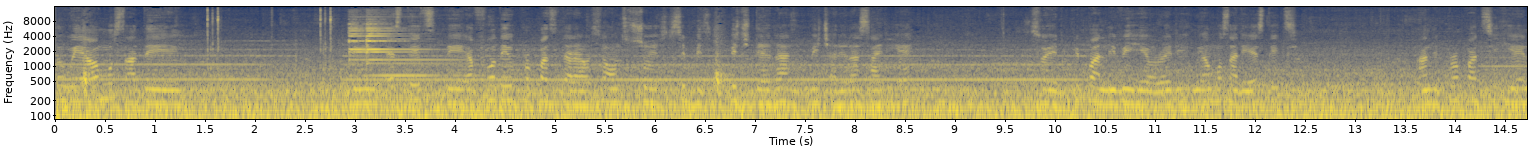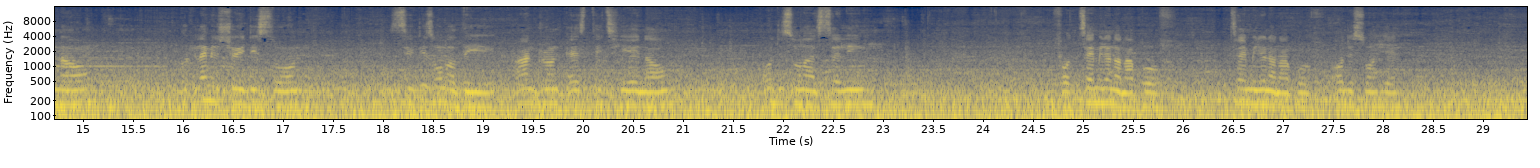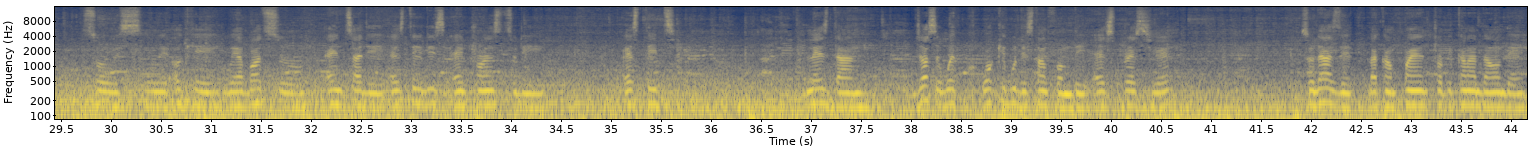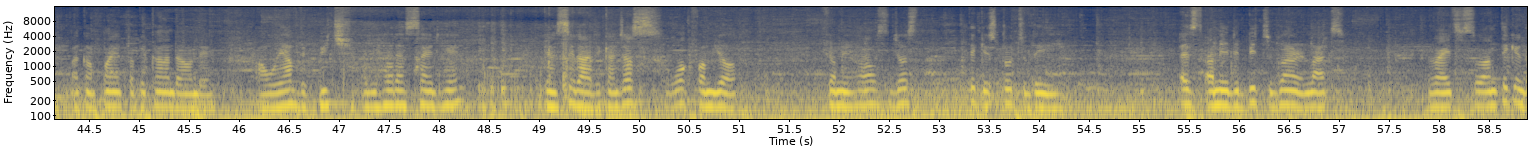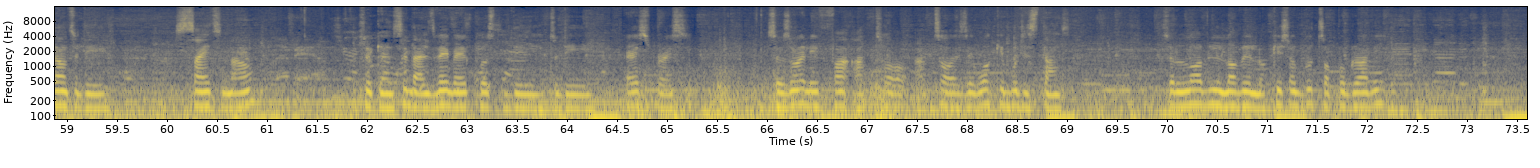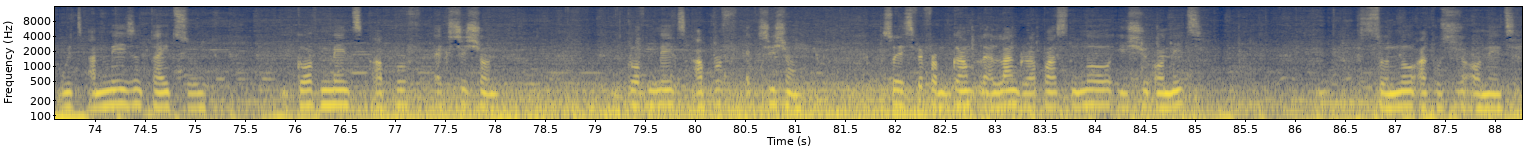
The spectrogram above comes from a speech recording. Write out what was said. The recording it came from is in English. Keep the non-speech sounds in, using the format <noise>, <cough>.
so we are almost at the the estate the affordable property that i also want to show you. See beach, beach there that's beach at the other side here. So people are living here already. We're almost at the estate. And the property here now let me show you this one. See this one of the Andron estates here now. All this one are selling for 10 million and above. 10 million and above all this one here so we okay we're about to enter the estate this entrance to the estate less than just a walkable distance from the express here. So that's the La Campagne Tropicana down there La Campagne Tropicana down there. And we have the beach on the other side here. You can see that you can just walk from your from your house just take a stroll to the I mean the beach to go and relax right? So I'm taking down to the site now. So you can see that it's very very close to the to the express. So it's not really far at all at all. It's a walkable distance. It's a lovely lovely location good topography with amazing title. Government approved excision. Government approved excision. So it's free from land grabbers no issue on it. So no acquisition on it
